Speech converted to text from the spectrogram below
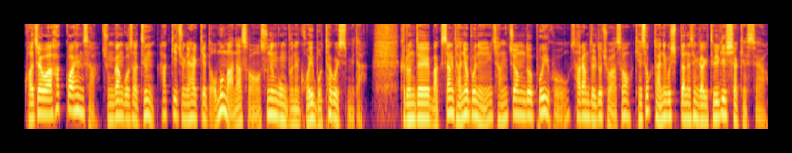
과제와 학과 행사, 중간고사 등 학기 중에 할 게 너무 많아서 수능 공부는 거의 못하고 있습니다. 그런데 막상 다녀보니 장점도 보이고 사람들도 좋아서 계속 다니고 싶다는 생각이 들기 시작했어요.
